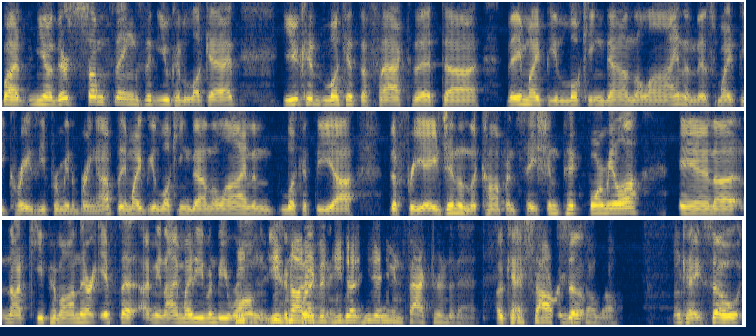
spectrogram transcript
but you know, there's some things that you could look at you could look at the fact that uh, they might be looking down the line, and this might be crazy for me to bring up. They might be looking down the line and look at the uh, the free agent and the compensation pick formula and uh, not keep him on there. If that, I mean, I might even be wrong. He, he's not even. He does. He didn't even factor into that. Okay, His salary so, so low. Okay, so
